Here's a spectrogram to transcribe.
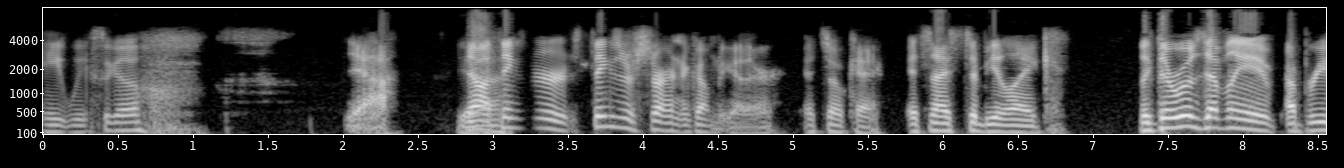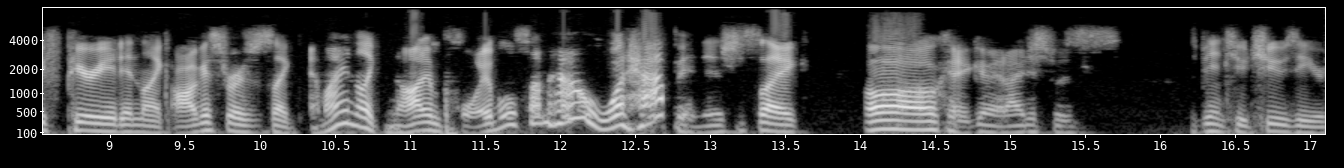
Eight weeks ago. yeah. Yeah. No, things are things are starting to come together. It's okay. It's nice to be like, Like there was definitely a, a brief period in like August where I was just like, am I like not employable somehow? What happened? And it's just like, oh, okay, good. I just was was being too choosy or.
